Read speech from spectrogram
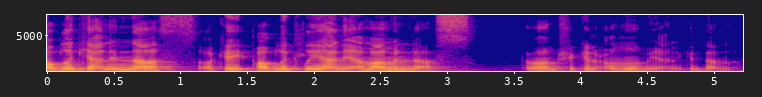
public يعني الناس okay publicly يعني أمام الناس. تمام؟ بشكل عمومي يعني قدام الناس.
